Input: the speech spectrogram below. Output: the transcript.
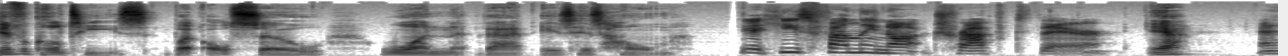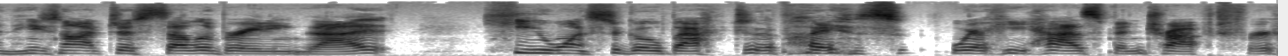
difficulties but also one that is his home. Yeah he's finally not trapped there. Yeah. And he's not just celebrating that. He wants to go back to the place where he has been trapped for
